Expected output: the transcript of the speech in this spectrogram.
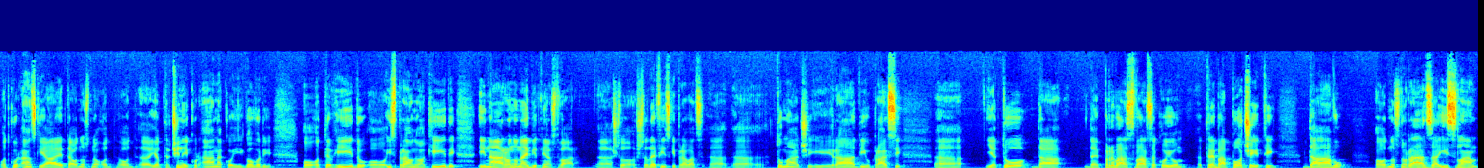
od kuranskih ajeta, odnosno od, od jel, trećine Kur'ana koji govori o, o teuhidu, o ispravnoj akidi i naravno najbitnija stvar a, što, što lefijski pravac a, a, tumači i radi u praksi, a, je to da, da je prva stvar sa kojom treba početi davu, odnosno rad za islam,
